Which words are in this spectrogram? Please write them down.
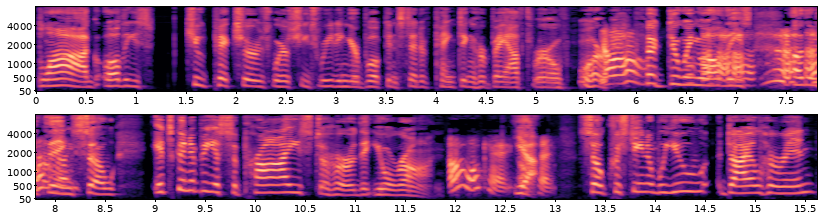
blog all these cute pictures where she's reading your book instead of painting her bathroom or Oh. doing all these other things. So it's going to be a surprise to her that you're on. Oh, okay. Yeah. Okay. So, Christina, will you dial her in?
